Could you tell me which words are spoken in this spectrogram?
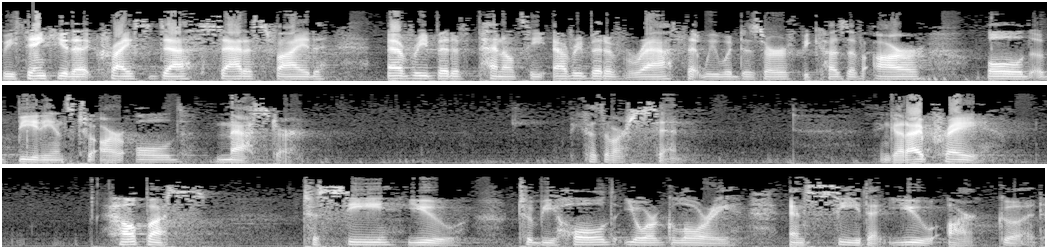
We thank you that Christ's death satisfied every bit of penalty, every bit of wrath that we would deserve because of our old obedience to our old master, because of our sin. And God, I pray, help us to see you, to behold your glory, and see that you are good.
